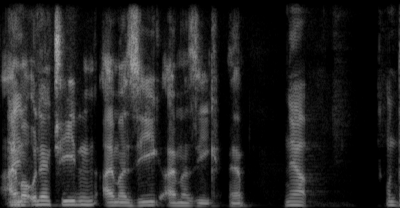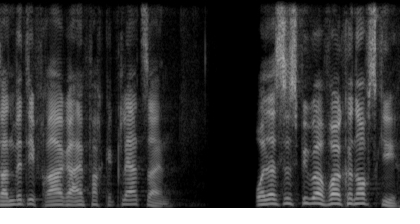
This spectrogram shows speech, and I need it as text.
einmal Ein, unentschieden, einmal Sieg, einmal Sieg. Ja. ja. Und dann wird die Frage einfach geklärt sein. Oder es ist wie bei Volkanowski,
